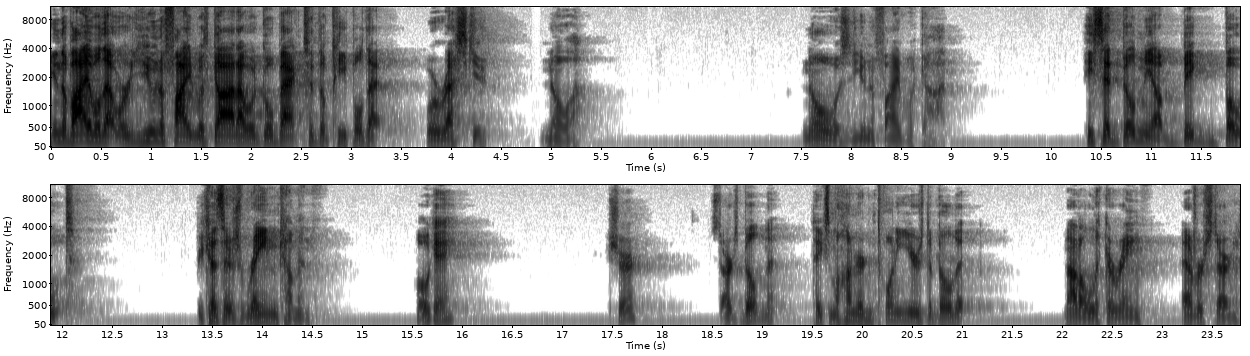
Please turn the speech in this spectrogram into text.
in the Bible that were unified with God, I would go back to the people that were rescued Noah. Noah was unified with God. He said, Build me a big boat because there's rain coming. Okay. Sure. Starts building it. Takes him 120 years to build it. Not a lick of rain ever started.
